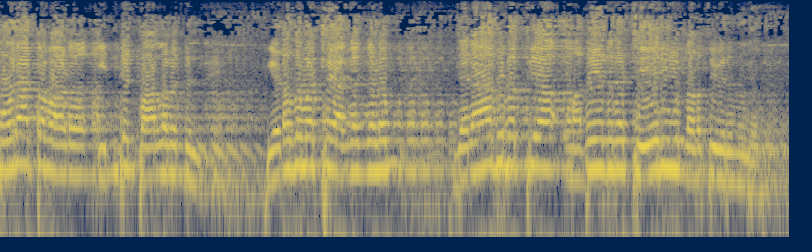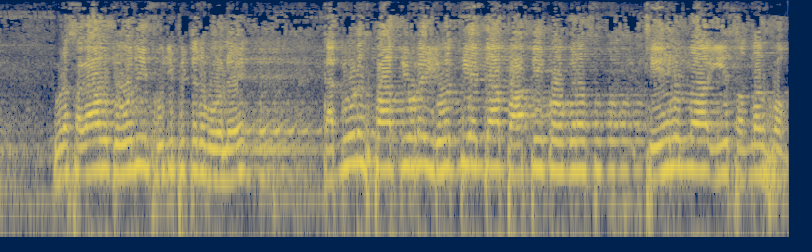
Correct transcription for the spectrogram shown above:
പോരാട്ടമാണ് ഇന്ത്യൻ പാർലമെന്റിൽ. ഇടതുപക്ഷ അംഗങ്ങളും ജനാധിപത്യ മതേതര ചേരിയും നടത്തിവരുന്നത്. ഇവിടെ സഖാവ് ജ്യോതി സൂചിപ്പിച്ചതുപോലെ കമ്മ്യൂണിസ്റ്റ് പാർട്ടിയുടെ ഇരുപത്തിയഞ്ചാം പാർട്ടി കോൺഗ്രസ് ചേരുന്ന ഈ സന്ദർഭം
